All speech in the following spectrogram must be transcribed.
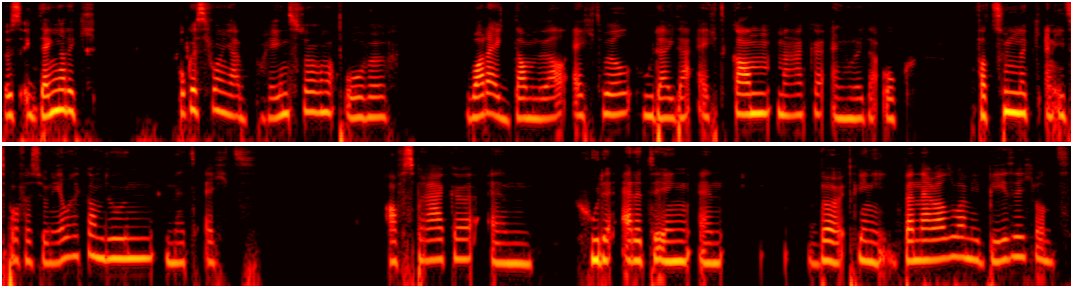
Dus ik denk dat ik ook eens gewoon ga brainstormen over wat ik dan wel echt wil. Hoe dat ik dat echt kan maken. En hoe ik dat ook fatsoenlijk en iets professioneler kan doen. Met echt afspraken en goede editing. En ik weet niet, ik ben daar wel zo wat mee bezig, want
